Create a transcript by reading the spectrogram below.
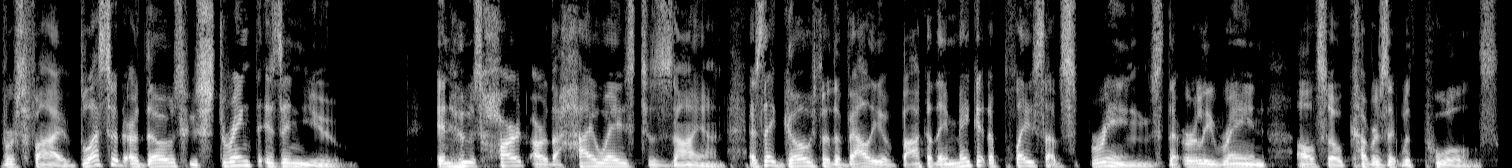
Verse 5 Blessed are those whose strength is in you in whose heart are the highways to Zion. As they go through the valley of Baca, they make it a place of springs. The early rain also covers it with pools.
